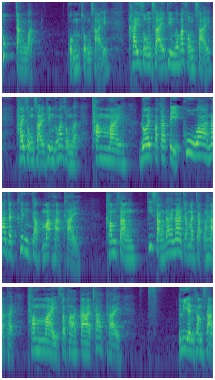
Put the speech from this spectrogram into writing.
ทุกจังหวัด ผมสงสัย ใครสงสัยพิมพ์คำว่าสงสัย ใครสงสัยพิมพ์คำว่าสงสัยทำไมโดยปกติผู้ว่าน่าจะขึ้นกับมหาไทยคำสั่งที่สั่งได้น่าจะมาจากมหาไทยทำไมสภากาชาติไทย เรียนคำสั่ง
